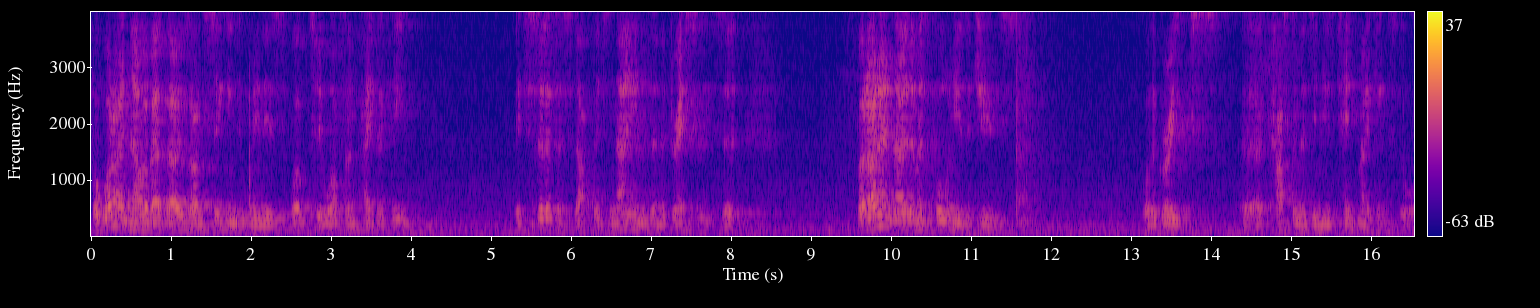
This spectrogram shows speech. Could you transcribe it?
But what I know about those I'm seeking to win is, well, too often paper thin. It's surface stuff, it's names and addresses. It... But I don't know them as Paul knew the Jews or the Greeks, uh, customers in his tent making store.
